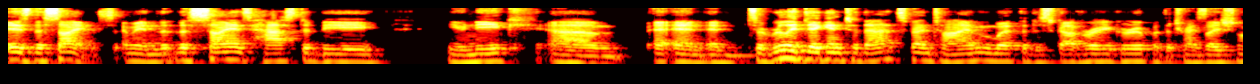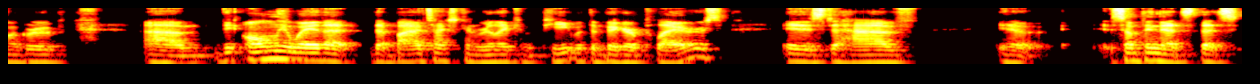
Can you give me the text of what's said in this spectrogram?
is the science. I mean, the, the science has to be unique um, and and to really dig into that spend time with the discovery group with the translational group um, the only way that that biotechs can really compete with the bigger players is to have you know something that's that's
